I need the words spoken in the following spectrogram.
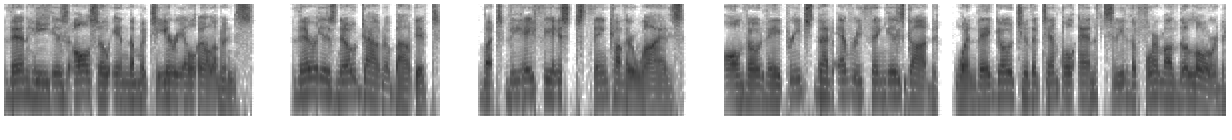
then He is also in the material elements. There is no doubt about it. But the atheists think otherwise. Although they preach that everything is God, when they go to the temple and see the form of the Lord,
